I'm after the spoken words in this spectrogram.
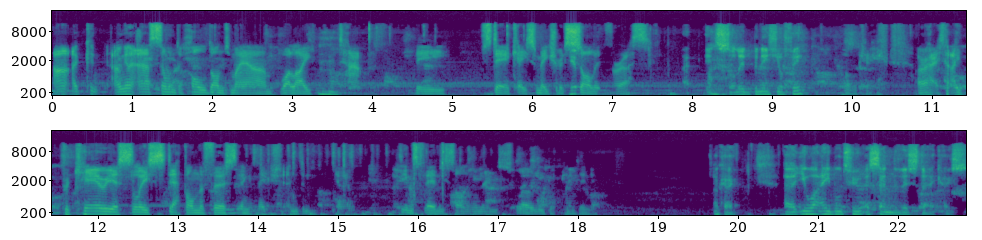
I, I can, I'm going to ask someone to hold on to my arm while I tap the staircase to make sure it's Yep. solid for us. Uh, It's solid beneath your feet. Okay. All right. I precariously step on the first thing and make sure, and you know, seems fairly solid, and then slowly continue. Okay. Uh, you are able to ascend this staircase.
